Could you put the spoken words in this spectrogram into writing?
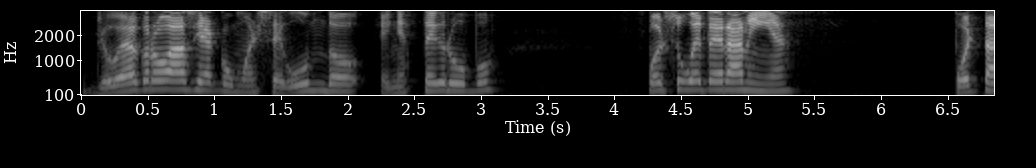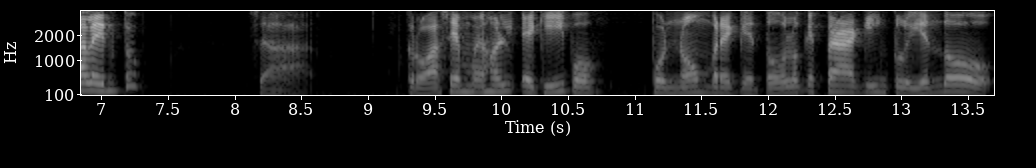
Yo veo a Croacia como el segundo en este grupo por su veteranía, por talento. O sea, Croacia es mejor equipo por nombre que todo lo que están aquí, incluyendo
